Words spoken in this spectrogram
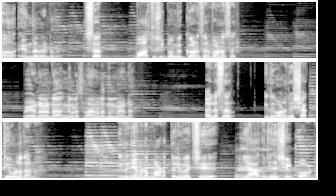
ആ എന്താ വേണ്ടത്? സർ വാസ്തുശില്പം വിൽക്കുകയാണ് സർ. വേണോ സർ? വേണ്ട വേണ്ട. അങ്ങനെയുള്ള സാധനങ്ങളൊന്നും വേണ്ട. അല്ല സർ ഇത് വളരെ ശക്തിയുള്ളതാണ്. ഇത് ഞങ്ങളുടെ മഠത്തിൽ വെച്ച് യാഗം ചെയ്ത ശില്പമാണ്.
